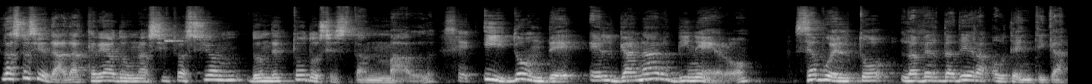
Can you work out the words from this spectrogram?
La sociedad ha creado una situación donde todos están mal y donde el ganar dinero se ha vuelto la verdadera auténtica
